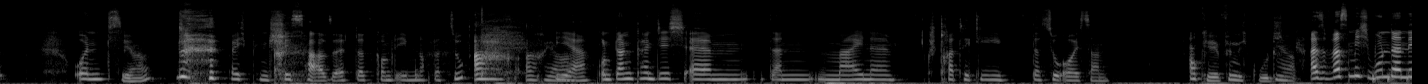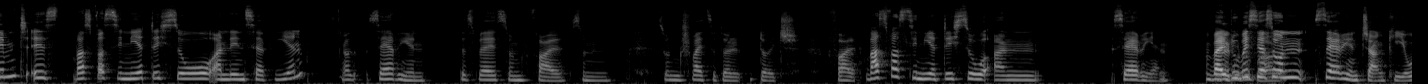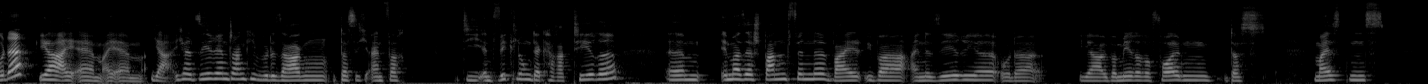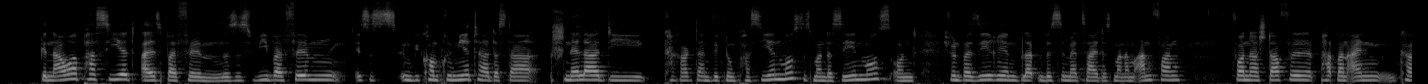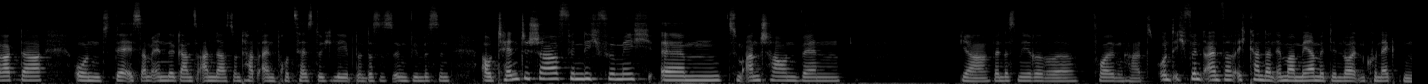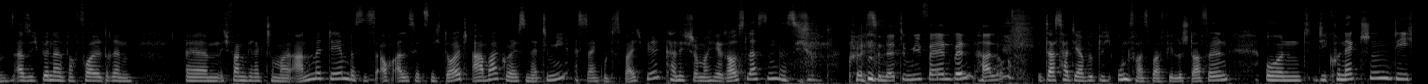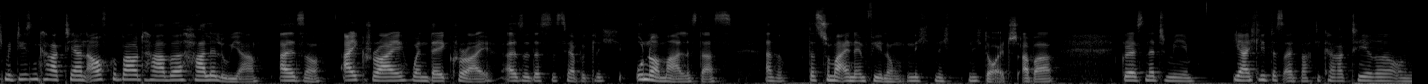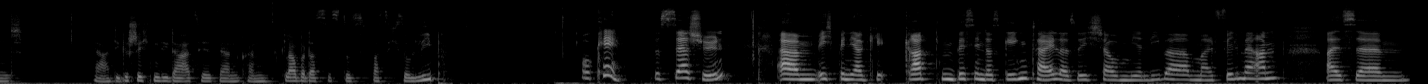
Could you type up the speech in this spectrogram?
Und Ja. weil ich bin Schisshase, das kommt eben noch dazu. Ach, ach ja. Ja. Und dann könnte ich ähm, dann meine Strategie dazu äußern. Okay, finde ich gut. Ja. Also was mich wundernimmt, ist, was fasziniert dich so an den Serien? Also, Serien, das wäre jetzt so ein Fall, so ein, so ein Schweizerdeutsch-Fall. Was fasziniert dich so an Serien? Weil du bist ja so Frage. ein Serienjunkie, oder? Ja, I am, I am. Ja, ich als Serienjunkie würde sagen, dass ich einfach die Entwicklung der Charaktere ähm, immer sehr spannend finde, weil über eine Serie oder ja, über mehrere Folgen das meistens genauer passiert als bei Filmen. Das ist wie bei Filmen, ist es irgendwie komprimierter, dass da schneller die Charakterentwicklung passieren muss, dass man das sehen muss. Und ich finde, bei Serien bleibt ein bisschen mehr Zeit, dass man am Anfang von einer Staffel hat man einen Charakter und der ist am Ende ganz anders und hat einen Prozess durchlebt. Und das ist irgendwie ein bisschen authentischer, finde ich, für mich ähm, zum Anschauen, wenn ja, wenn das mehrere Folgen hat. Und ich finde einfach, ich kann dann immer mehr mit den Leuten connecten. Also ich bin einfach voll drin. Ähm, ich fange direkt schon mal an mit dem. Das ist auch alles jetzt nicht deutsch, aber Grey's Anatomy ist ein gutes Beispiel. Kann ich schon mal hier rauslassen, dass ich ein Grey's Anatomy-Fan bin. Hallo. Das hat ja wirklich unfassbar viele Staffeln. Und die Connection, die ich mit diesen Charakteren aufgebaut habe, Halleluja. Also, I cry when they cry. Also, das ist ja wirklich unnormal, ist das. Also, das ist schon mal eine Empfehlung. Nicht, nicht, nicht deutsch, aber Grey's Anatomy. Ja, ich liebe das einfach, die Charaktere und ja, die Geschichten, die da erzählt werden können. Ich glaube, das ist das, was ich so lieb. Okay, das ist sehr schön. Ähm, ich bin ja gerade ein bisschen das Gegenteil. Also ich schaue mir lieber mal Filme an als ähm,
